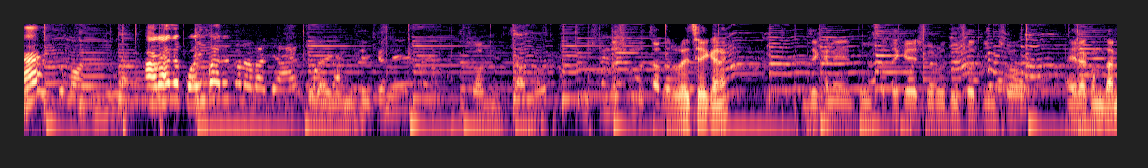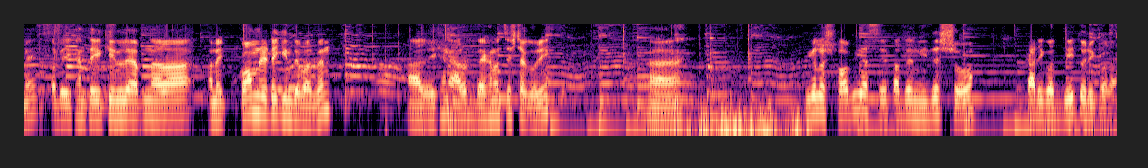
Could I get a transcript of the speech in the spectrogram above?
হ্যাঁ? আর আরে পয়েন্ট বারে তো না লাগে আর এখানে সবই চাদর খুবই সুন্দর সুন্দর চাদর রয়েছে এখানে যেখানে দুইশো থেকে শুরু দুশো তিনশো এরকম দামে। তবে এখান থেকে কিনলে আপনারা অনেক কম রেটে কিনতে পারবেন। আর এখানে আরও দেখানোর চেষ্টা করি। এগুলো সবই আছে তাদের নিজস্ব কারিগর দিয়েই তৈরি করা।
